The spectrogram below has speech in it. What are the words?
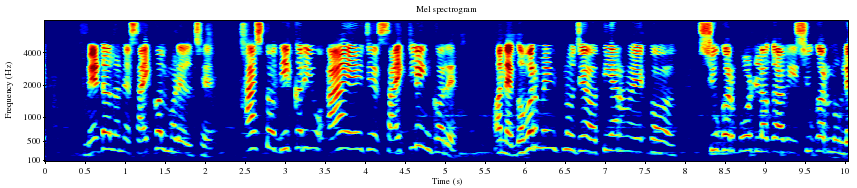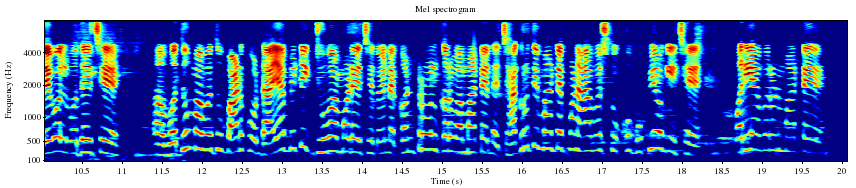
મેડલ અને સાયકલ મળેલ છે. ખાસ તો દીકરીઓ આ એ જે સાયકલિંગ કરે અને ગવર્મેન્ટનું જે અત્યારનું એક શુગર બોર્ડ લગાવી શુગરનું લેવલ વધે છે વધુમાં વધુ બાળકો ડાયાબિટીક જોવા મળે છે, તો એને કંટ્રોલ કરવા માટે ને જાગૃતિ માટે પણ આ વસ્તુ ખૂબ ઉપયોગી છે. પર્યાવરણ માટે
